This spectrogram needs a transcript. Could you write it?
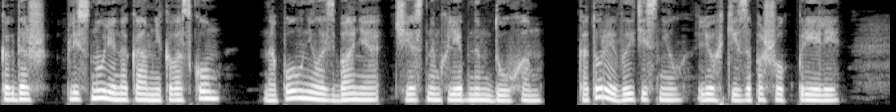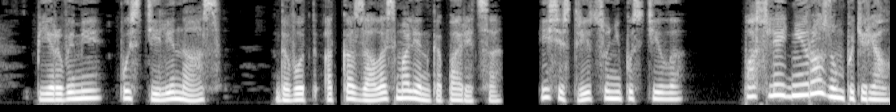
Когда ж плеснули на камне кваском, наполнилась баня честным хлебным духом, который вытеснил легкий запашок прели. Первыми пустили нас. Да вот отказалась Маленко париться, и сестрицу не пустила. «Последний разум потерял»,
